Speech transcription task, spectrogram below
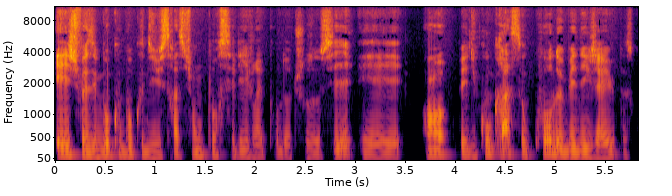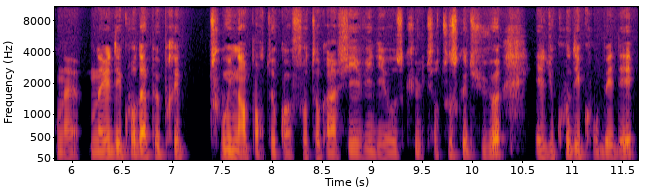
Et je faisais beaucoup, beaucoup d'illustrations pour ces livres et pour d'autres choses aussi. Et, en, et du coup, grâce aux cours de BD que j'ai eu, parce qu'on a, on a eu des cours d'à peu près tout et n'importe quoi, photographie, vidéo, sculpture, tout ce que tu veux, et du coup des cours BD.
